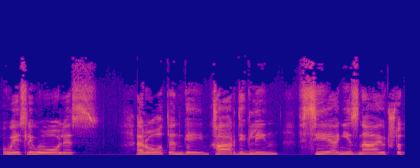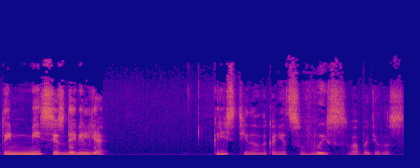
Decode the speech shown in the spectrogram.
Уэсли Уоллес, Роттенгейм, Харди Глин, все они знают, что ты миссис де Вилье. Кристина, наконец, высвободилась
